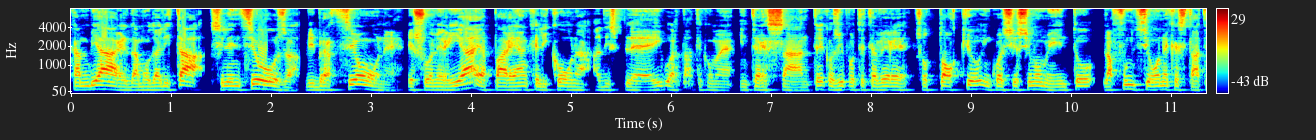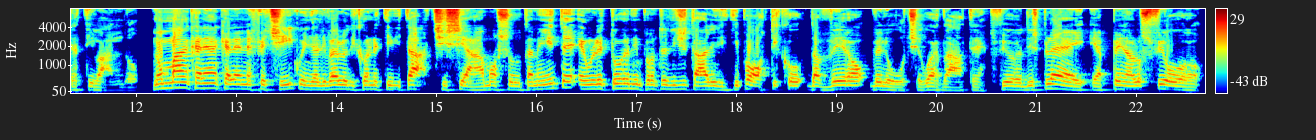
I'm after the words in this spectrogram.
cambiare da modalità silenziosa, vibrazione e suoneria e appare anche l'icona a display, guardate com'è interessante, così potete avere sott'occhio in qualsiasi momento la funzione che state attivando. Non manca neanche l'NFC, quindi a livello di connettività ci siamo assolutamente, e un lettore di impronte digitali di tipo ottico davvero veloce, guardate. Sfioro il display e appena lo sfioro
